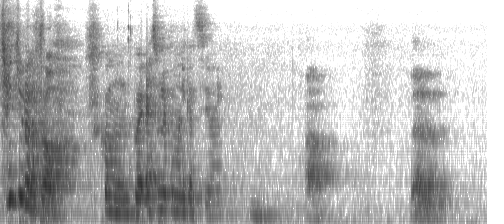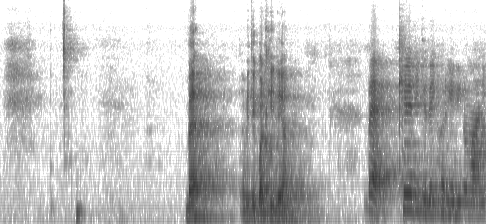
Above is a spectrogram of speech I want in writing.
C'è in giro la prof. Comunque, è sulle comunicazioni. Ah, bello. Beh, avete qualche idea? Beh, che ne dite dei Corrieri Romani?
